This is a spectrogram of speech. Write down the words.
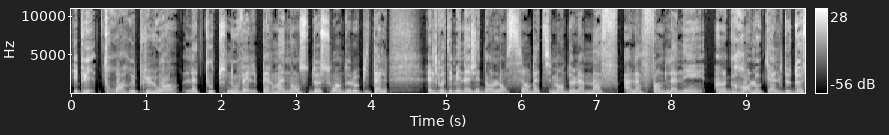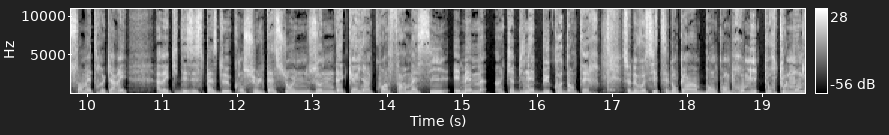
et puis trois rues plus loin, la toute nouvelle permanence de soins de l'hôpital. Elle doit déménager dans l'ancien bâtiment de la MAF à la fin de l'année, un grand local de 200 mètres carrés, avec des espaces de consultation, une zone d'accueil, un coin pharmacie et même un cabinet bucco-dentaire. Ce nouveau site, c'est donc un bon compromis pour tout le monde.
